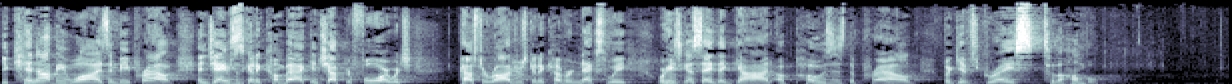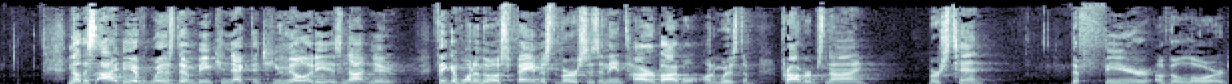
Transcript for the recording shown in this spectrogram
You cannot be wise and be proud. And James is going to come back in chapter 4, which Pastor Roger is going to cover next week, where he's going to say that God opposes the proud but gives grace to the humble. Now, this idea of wisdom being connected to humility is not new. Think of one of the most famous verses in the entire Bible on wisdom Proverbs 9, verse 10. The fear of the Lord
